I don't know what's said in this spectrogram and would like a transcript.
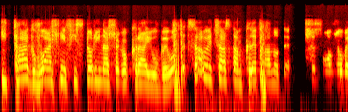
I tak właśnie w historii naszego kraju było, że cały czas tam klepano te przysłowiowe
